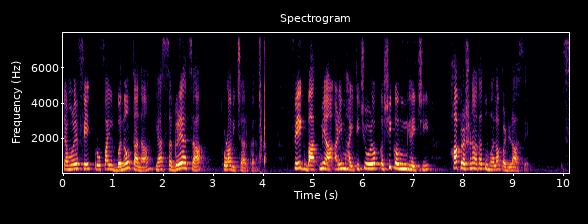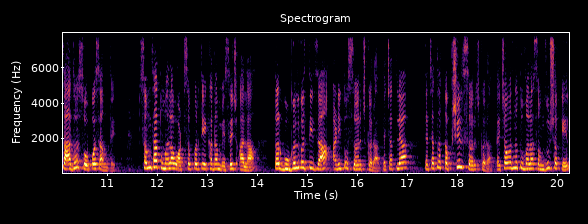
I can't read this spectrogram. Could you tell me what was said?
त्यामुळे फेक प्रोफाईल बनवताना ह्या सगळ्याचा थोडा विचार करा. फेक बातम्या आणि माहितीची ओळख कशी करून घ्यायची हा प्रश्न आता तुम्हाला पडला असेल. साधं सोपं सांगते. समजा तुम्हाला व्हॉट्सअपवरती एखादा मेसेज आला तर गुगलवरती जा आणि तो सर्च करा. त्याच्यातल्या त्याच्यातला तपशील सर्च करा. त्याच्यावरनं तुम्हाला समजू शकेल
